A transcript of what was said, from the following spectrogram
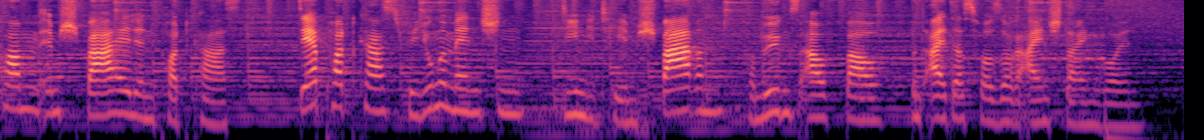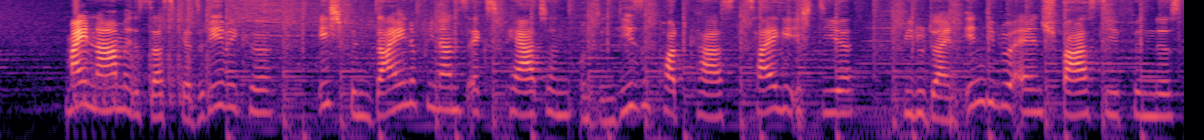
willkommen im Sparhelden-Podcast. Der Podcast für junge Menschen, die in die Themen Sparen, Vermögensaufbau und Altersvorsorge einsteigen wollen. Mein Name ist Saskia Drewicke, ich bin deine Finanzexpertin und in diesem Podcast zeige ich dir, wie du deinen individuellen Sparstil findest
